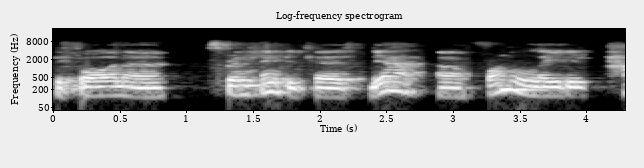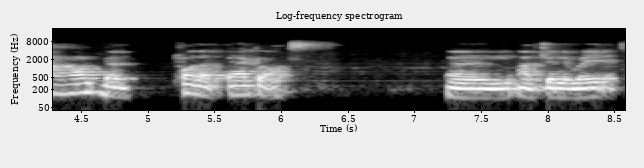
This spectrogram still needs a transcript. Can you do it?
before the sprint planning because they are uh, formulating how the product backlogs um, are generated.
